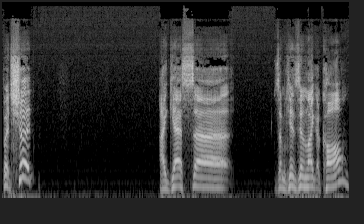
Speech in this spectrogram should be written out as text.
But should. I guess uh, some kids didn't like a call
